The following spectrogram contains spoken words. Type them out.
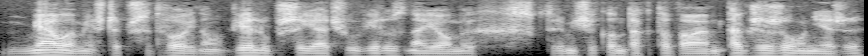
miałem jeszcze przed wojną wielu przyjaciół, wielu znajomych, z którymi się kontaktowałem, także żołnierzy.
